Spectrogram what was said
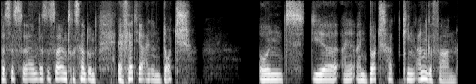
Das ist, äh, das ist interessant. Und er fährt ja einen Dodge und die, ein, ein Dodge hat King angefahren.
